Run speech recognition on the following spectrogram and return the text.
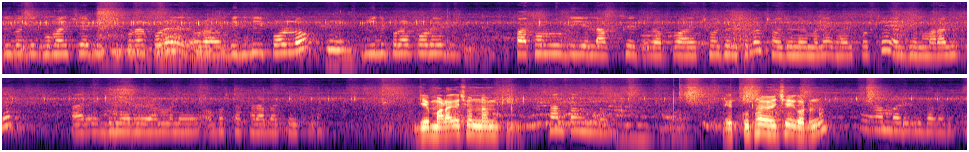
দুই বাজে ঘুমাইছে বৃষ্টি পড়ার পরে ওরা বিজলি পড়ল। বিজলি পড়ার পরে পাথর দিয়ে লাগছে ওরা প্রায় ছজন ছিল ছজনের মানে ঘায়ল পড়ছে একজন মারা গেছে আর একজনের মানে অবস্থা খারাপ আছে ছিল যে মারা গেছে ওর নাম কি? শান্ত কোথায় হয়েছে এই ঘটনা? আমবাড়ি লুদাবাড়িতে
